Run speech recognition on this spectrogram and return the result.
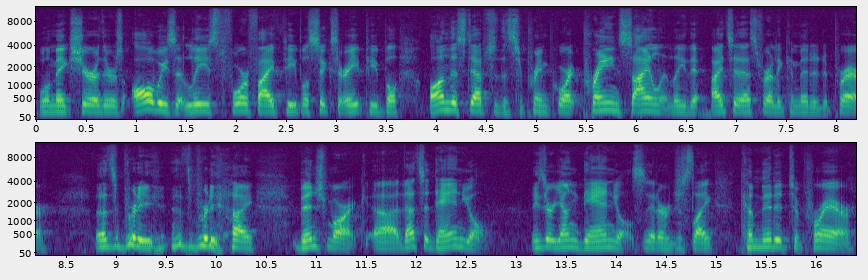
We'll make sure there's always at least four or five people, six or eight people on the steps of the Supreme Court praying silently. That I'd say that's fairly committed to prayer. That's a pretty, that's a pretty high benchmark. Uh, that's a Daniel. These are young Daniels that are just like committed to prayer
